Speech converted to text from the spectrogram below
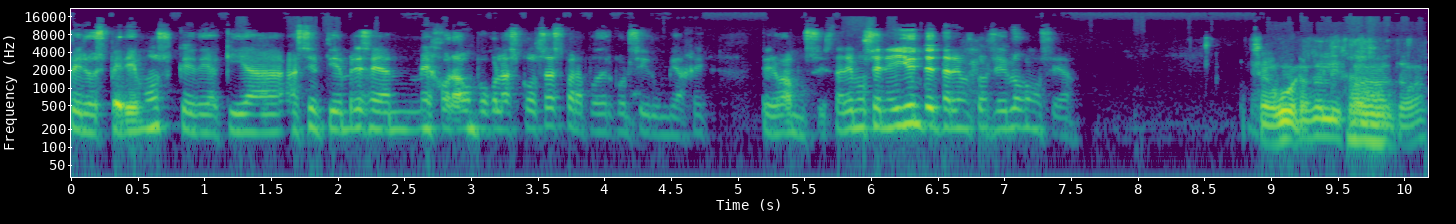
pero esperemos que de aquí a, a septiembre se hayan mejorado un poco las cosas para poder conseguir un viaje. Pero vamos, estaremos en ello, intentaremos conseguirlo como sea. Seguro. Tenemos el listón Seguro. alto, ¿eh?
